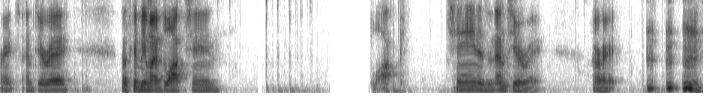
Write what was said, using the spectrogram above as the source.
right? So empty array, that's going to be my blockchain. Block chain is an empty array. All right.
